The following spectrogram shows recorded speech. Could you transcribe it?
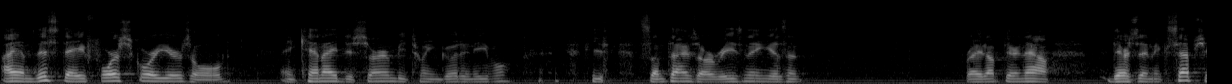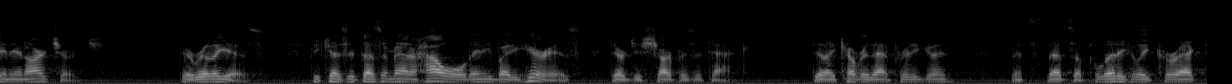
I am this day fourscore years old, and can I discern between good and evil? Sometimes our reasoning isn't right up there. Now, there's an exception in our church. There really is. Because it doesn't matter how old anybody here is, they're just sharp as a tack. Did I cover that pretty good? That's, that's a politically correct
